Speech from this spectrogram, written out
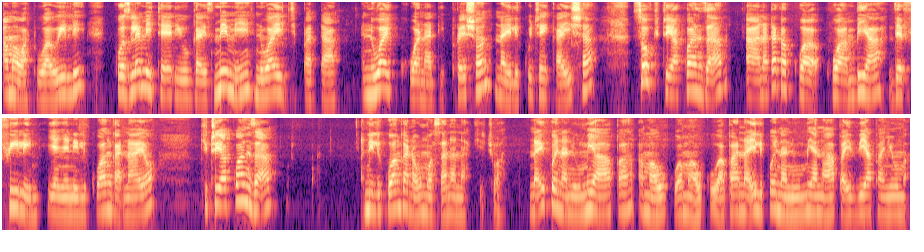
ama watu wawili. Cause let me tell you guys mimi niwaijipata niwahi kuwa na depression na ilikuja ikaisha. So kitu ya kwanza uh, nataka kuwa, kuambia the feeling yenye nilikuanga nayo. Kitu ya kwanza nilikuanga naumwa sana na kichwa na iko inaniumia hapa ama huku ama huku hapana ilikuwa inaniumia na hapa hivi hapa nyuma.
